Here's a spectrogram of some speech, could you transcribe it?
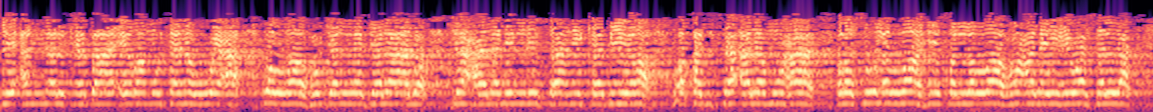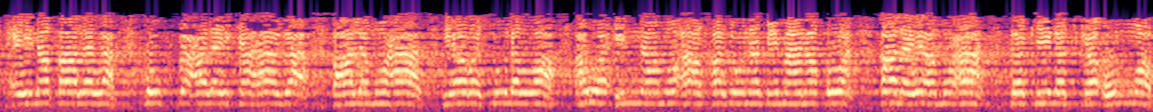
لأن الكبائر متنوعة والله جل جلاله جعل للسان كبيرة وقد سأل معاذ رسول الله صلى الله عليه وسلم حين قال له كف عليك هذا. قال معاذ يا رسول الله أو إنا مؤاخذون بما نقول؟ قال يا معاذ ثكلتك أمه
